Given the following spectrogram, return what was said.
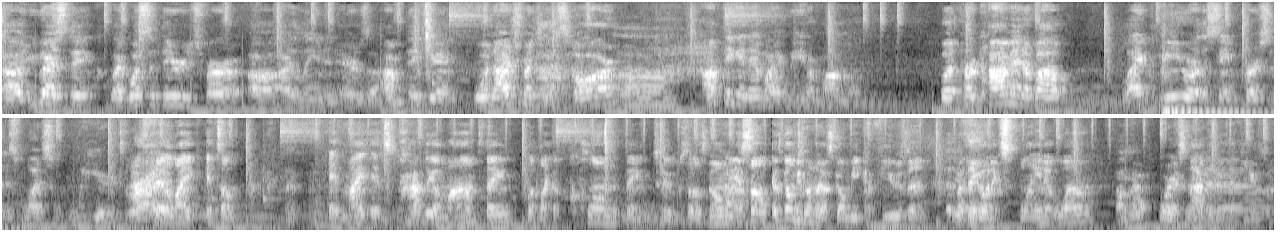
uh, you guys think like what's the theories for uh, Eileen and Erza? I'm thinking well now that you mentioned the scar, Um, I'm thinking it might be her mama. But her comment about like me or the same person is what's weird. I feel like it's a. It might. It's probably a mom thing, but like a clone thing too. So it's gonna be. It's, some, it's gonna be something that's gonna be confusing, but they're gonna explain it well, Okay. where it's not gonna be confusing.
